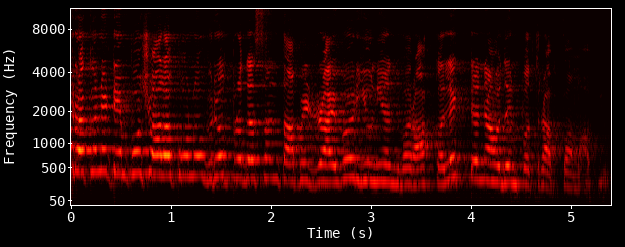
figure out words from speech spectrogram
ટ્રક અને ટેમ્પો ચાલકોનો વિરોધ પ્રદર્શન તાપી ડ્રાઈવર યુનિયન દ્વારા કલેક્ટરને આવેદનપત્ર આપવામાં આવ્યું.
